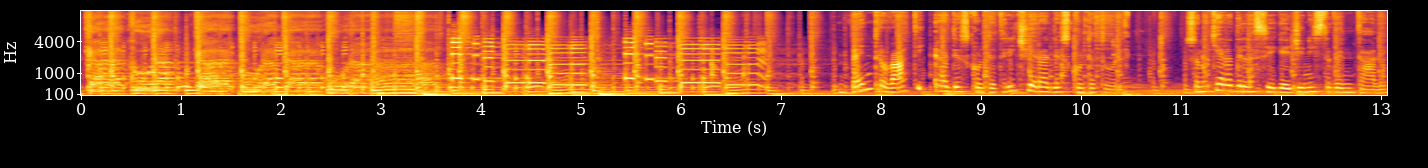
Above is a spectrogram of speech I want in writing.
Cara Cura, cara Cura, cara Cura. Bentrovati radioascoltatrici e radioascoltatori. Sono Chiara della Sega, igienista dentale.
